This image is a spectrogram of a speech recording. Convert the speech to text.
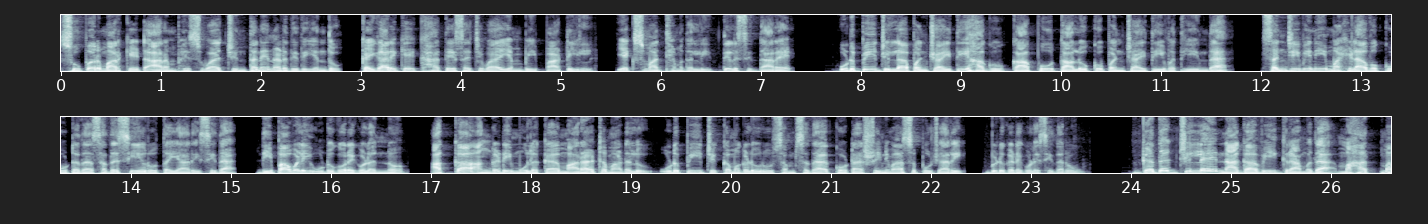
ಸೂಪರ್ ಮಾರ್ಕೆಟ್ ಆರಂಭಿಸುವ ಚಿಂತನೆ ನಡೆದಿದೆ ಎಂದು ಕೈಗಾರಿಕೆ ಖಾತೆ ಸಚಿವ ಎಂಬಿ ಪಾಟೀಲ್ ಎಕ್ಸ್ ಮಾಧ್ಯಮದಲ್ಲಿ ತಿಳಿಸಿದ್ದಾರೆ. ಉಡುಪಿ ಜಿಲ್ಲಾ ಪಂಚಾಯಿತಿ ಹಾಗೂ ಕಾಪು ತಾಲೂಕು ಪಂಚಾಯಿತಿ ವತಿಯಿಂದ ಸಂಜೀವಿನಿ ಮಹಿಳಾ ಒಕ್ಕೂಟದ ಸದಸ್ಯೆಯರು ತಯಾರಿಸಿದ ದೀಪಾವಳಿ ಉಡುಗೊರೆಗಳನ್ನು ಅಕ್ಕ ಅಂಗಡಿ ಮೂಲಕ ಮಾರಾಟ ಮಾಡಲು ಉಡುಪಿ ಚಿಕ್ಕಮಗಳೂರು ಸಂಸದ ಕೋಟಾ ಶ್ರೀನಿವಾಸ ಪೂಜಾರಿ ಬಿಡುಗಡೆಗೊಳಿಸಿದರು. ಗದಗ್ ಜಿಲ್ಲೆ ನಾಗಾವಿ ಗ್ರಾಮದ ಮಹಾತ್ಮ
